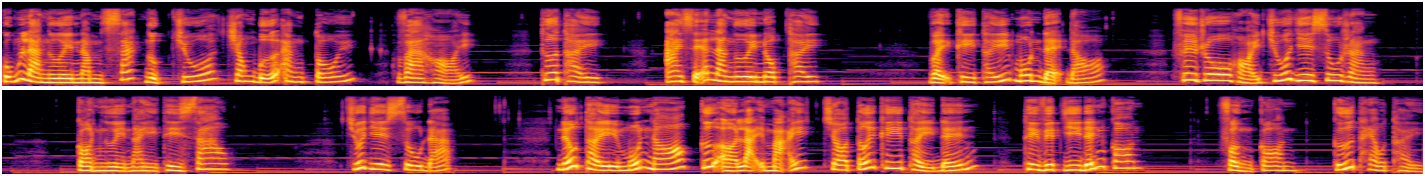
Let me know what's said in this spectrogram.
cũng là người nằm sát ngực Chúa trong bữa ăn tối và hỏi: "Thưa thầy, ai sẽ là người nộp thầy?" Vậy khi thấy môn đệ đó, Phêrô hỏi Chúa Giêsu rằng: "Còn người này thì sao?" Chúa Giêsu đáp: nếu thầy muốn nó cứ ở lại mãi cho tới khi thầy đến, thì việc gì đến con? Phần con cứ theo thầy.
